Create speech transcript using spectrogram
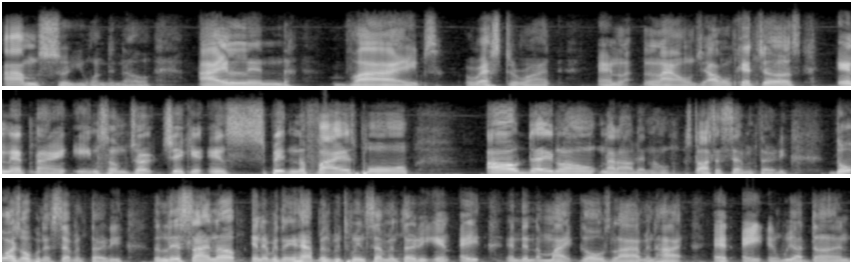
I'm sure you want to know Island Vibes Restaurant and Lounge. Y'all gonna catch us in that thing eating some jerk chicken and spitting the fire's poem all day long. Not all day long. Starts at 7:30. Doors open at 7:30. The list sign up and everything happens between 7:30 and 8, and then the mic goes live and hot at 8, and we are done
